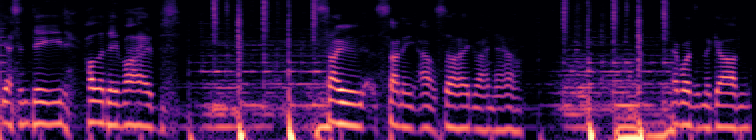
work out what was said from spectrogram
Yes, indeed. Holiday vibes. So sunny outside right now. Everyone's in the garden.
